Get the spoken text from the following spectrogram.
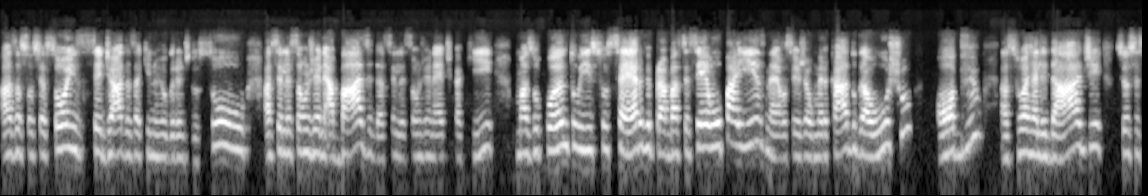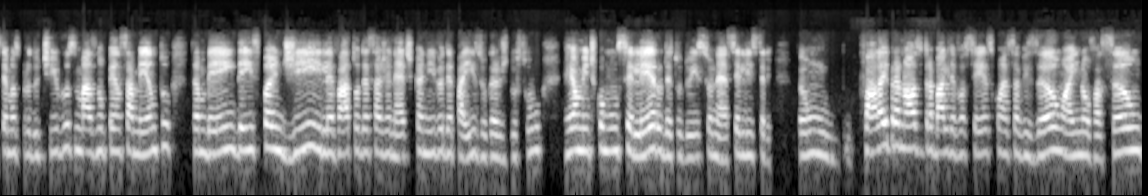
às associações sediadas aqui no Rio Grande do Sul, a seleção a base da seleção genética aqui, mas o quanto isso serve para abastecer o país, né? Ou seja, o mercado gaúcho, óbvio, a sua realidade, seus sistemas produtivos, mas no pensamento também de expandir e levar toda essa genética a nível de país, o Grande do Sul, realmente como um celeiro de tudo isso, né, Celistre? Então, fala aí para nós o trabalho de vocês com essa visão, a inovação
